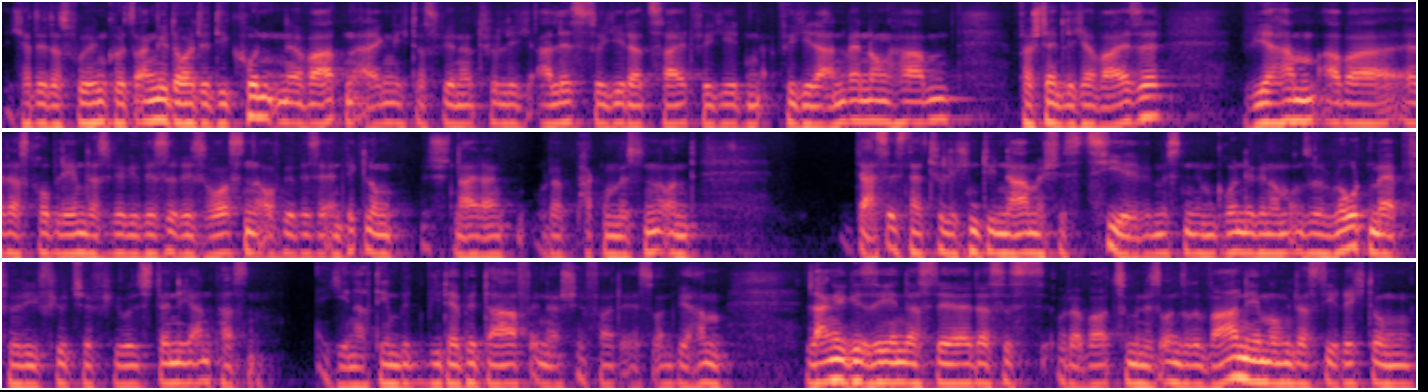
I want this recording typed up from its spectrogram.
ich hatte das vorhin kurz angedeutet, die Kunden erwarten eigentlich, dass wir natürlich alles zu jeder Zeit für, jeden, für jede Anwendung haben, verständlicherweise. Wir haben aber äh, das Problem, dass wir gewisse Ressourcen auf gewisse Entwicklungen schneidern oder packen müssen. Und das ist natürlich ein dynamisches Ziel. Wir müssen im Grunde genommen unsere Roadmap für die Future Fuels ständig anpassen, je nachdem, wie der Bedarf in der Schifffahrt ist. Und wir haben lange gesehen, dass der, dass es, oder war zumindest unsere Wahrnehmung, dass die Richtung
